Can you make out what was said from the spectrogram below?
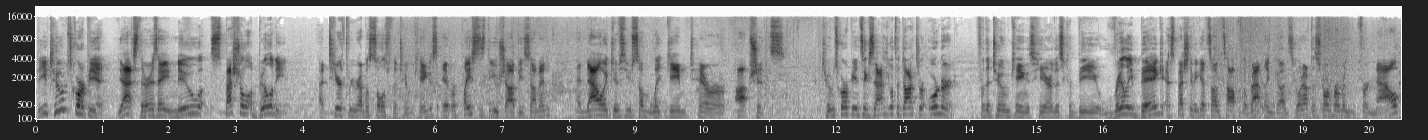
the Tomb Scorpion. Yes, there is a new special ability at Tier 3 Realm of Souls for the Tomb Kings. It replaces the Ushabti summon, and now it gives you some late game terror options. Tomb Scorpion's exactly what the Doctor ordered for the Tomb Kings here. This could be really big, especially if it gets on top of the Rattling guns. Going after Storm Vermin for now,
